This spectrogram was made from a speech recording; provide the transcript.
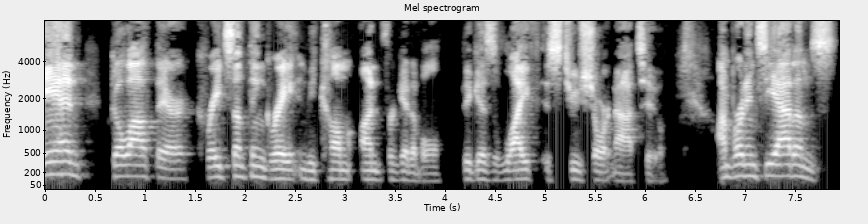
and go out there, create something great and become unforgettable because life is too short not to. I'm Brandon T. Adams.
